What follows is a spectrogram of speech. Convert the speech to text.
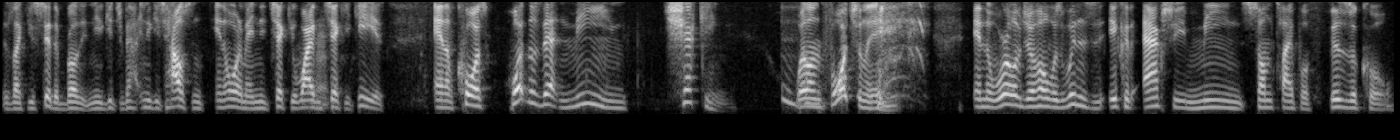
is like you said, the brother, you need to get your, you need to get your house in, in order, man. You need to check your wife and Mhm. check your kids. And of course, what does that mean? Checking. Well, Mhm. unfortunately, in the world of Jehovah's Witnesses, it could actually mean some type of physical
